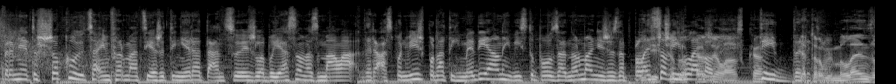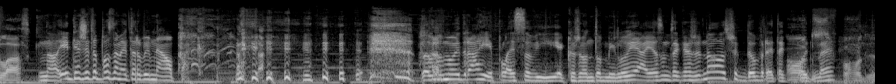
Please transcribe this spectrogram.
Pre mňa je to šokujúca informácia, že ty nerad tancuješ, lebo ja som vás mala, teda aspoň vidíš podľa tých mediálnych výstupov za normálne, že za plesových láska? Ty ja brďo. to robím len z lásky. No, jedne, že to poznám, ja to robím naopak. Lebo môj drahý je plesový, akože on to miluje a ja som taká, že no, však dobre, tak No, poďme. v pohode.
